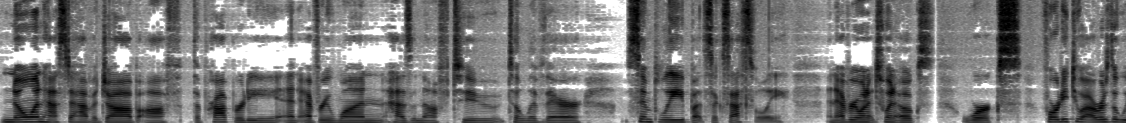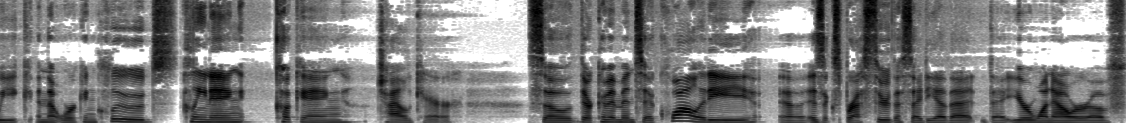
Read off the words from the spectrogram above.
no one has to have a job off the property and everyone has enough to, to live there simply but successfully. And everyone at Twin Oaks works 42 hours a week, and that work includes cleaning, cooking, childcare. So their commitment to equality uh, is expressed through this idea that that your one hour of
